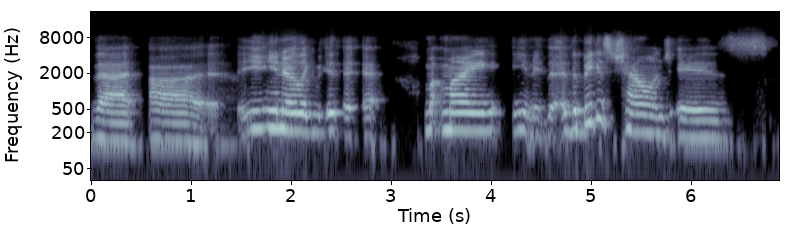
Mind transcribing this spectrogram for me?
that uh you, you know like it, it, my, my, you know the, the biggest challenge is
